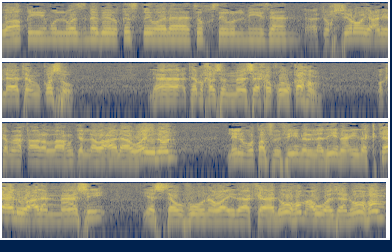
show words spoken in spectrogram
وأقيموا الوزن بالقسط ولا تخسروا الميزان. لا تخسروا يعني لا تنقصوا. لا تبخسوا الناس حقوقهم. وكما قال الله جل وعلا ويل للمطففين الذين إذا اكتالوا على الناس يستوفون وإذا كالوهم أو وزنوهم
